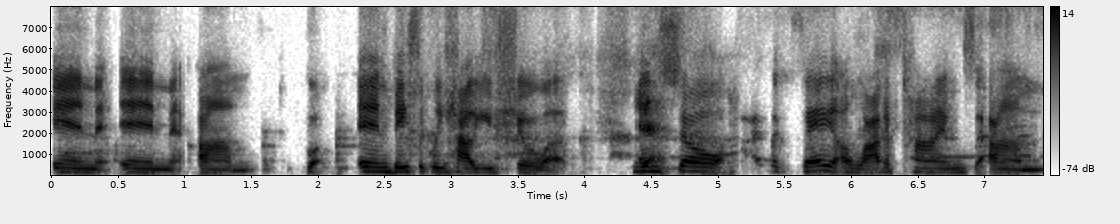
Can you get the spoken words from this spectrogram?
in in um in basically how you show up. Yes. And so I would say a lot of times um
